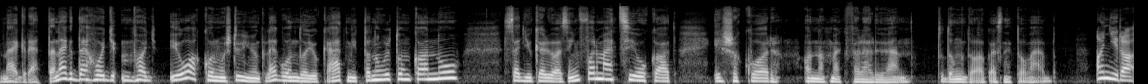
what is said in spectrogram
Megrettenek, de hogy, hogy jó, akkor most üljünk le, gondoljuk át, mit tanultunk annó, szedjük elő az információkat, és akkor annak megfelelően tudunk dolgozni tovább annyira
